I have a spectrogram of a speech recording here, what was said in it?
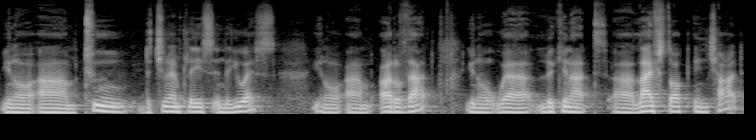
you know, um, to the children place in the U.S. You know, um, out of that, you know, we're looking at uh, livestock in Chad,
